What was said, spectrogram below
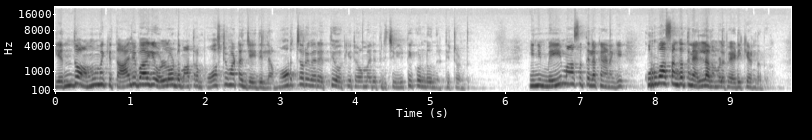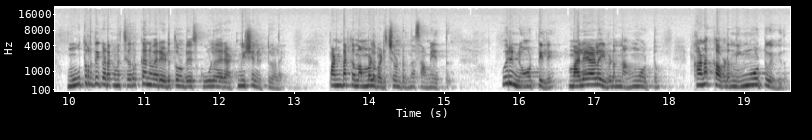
എന്തോ അമ്മൂമ്മയ്ക്ക് താലിഭാഗ്യം ഉള്ളതുകൊണ്ട് മാത്രം പോസ്റ്റ്മോർട്ടം ചെയ്തില്ല. മോർച്ചറി വരെ എത്തി നോക്കിയിട്ട് അവന്മാരെ തിരിച്ച് വീട്ടിൽ കൊണ്ടുവന്ന് ഇട്ടിട്ടുണ്ട്. ഇനി മെയ് മാസത്തിലൊക്കെ ആണെങ്കിൽ കുറുവാ സംഘത്തിനല്ല നമ്മൾ പേടിക്കേണ്ടത്. മൂത്രത്തിൽ കിടക്കുന്ന ചെറുക്കൻ വരെ എടുത്തുകൊണ്ട് സ്കൂളുകാർ അഡ്മിഷൻ ഇട്ടുകളെ പണ്ടൊക്കെ നമ്മൾ പഠിച്ചുകൊണ്ടിരുന്ന സമയത്ത് ഒരു നോട്ടിൽ മലയാളം ഇവിടെ നിന്ന് അങ്ങോട്ടും കണക്ക് അവിടെ നിന്ന് ഇങ്ങോട്ടും എഴുതും.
